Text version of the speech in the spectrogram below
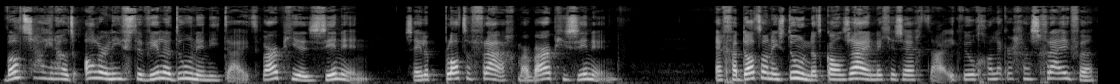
Wat zou je nou het allerliefste willen doen in die tijd? Waar heb je zin in? Dat is een hele platte vraag, maar waar heb je zin in? En ga dat dan eens doen. Dat kan zijn dat je zegt, nou, ik wil gewoon lekker gaan schrijven.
